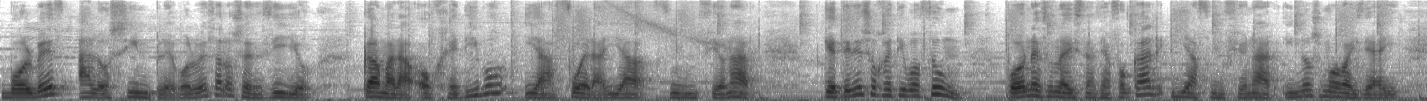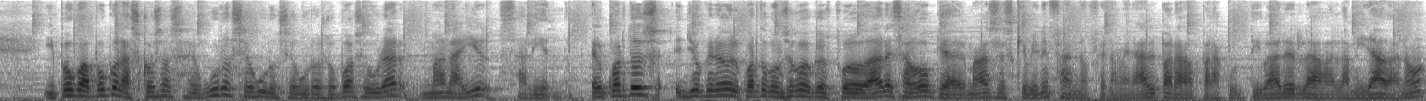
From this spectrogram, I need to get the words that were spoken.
Volved a lo simple, volved a lo sencillo. Cámara, objetivo y afuera y a funcionar. ¿Que tenéis objetivo zoom? Poned una distancia focal y a funcionar y no os mováis de ahí y poco a poco las cosas seguro, seguro, seguro, os lo puedo asegurar, van a ir saliendo. El cuarto es, yo creo, el cuarto consejo que os puedo dar es algo que además es que viene fenomenal para, cultivar la, mirada, ¿no?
